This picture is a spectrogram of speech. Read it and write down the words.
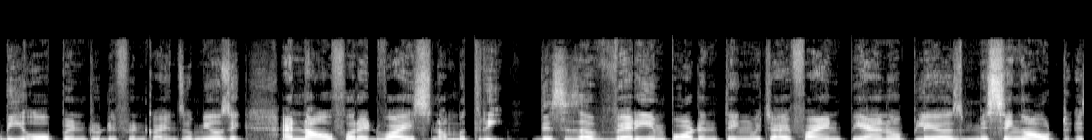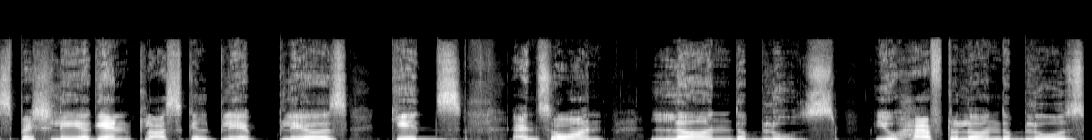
be open to different kinds of music. And now for advice number three. This is a very important thing which I find piano players missing out, especially again, classical play- players, kids, and so on. Learn the blues. You have to learn the blues,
